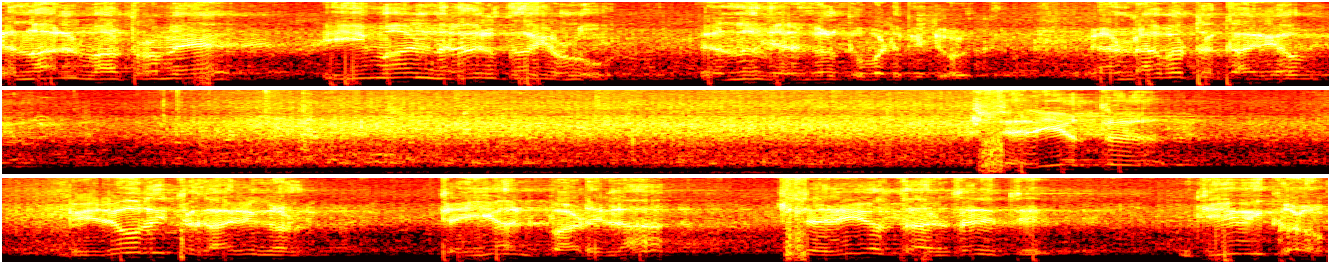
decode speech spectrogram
എന്നാൽ മാത്രമേ ഈമാൻ നിലനിൽക്കുകയുള്ളൂ എന്ന് ജനങ്ങൾക്ക് പഠിപ്പിച്ചു കൊടുക്കുക. രണ്ടാമത്തെ കാര്യം ശരീരത്ത് വിരോധിച്ച കാര്യങ്ങൾ ചെയ്യാൻ പാടില്ല. ശരീരത്തെ അനുസരിച്ച് ജീവിക്കണം.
